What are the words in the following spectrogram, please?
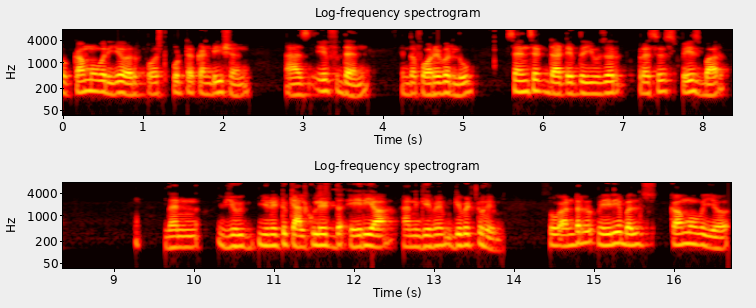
So come over here. First put a condition as if then in the forever loop. Sense it that if the user presses spacebar then you you need to calculate the area and give him give it to him. So under variables come over here.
